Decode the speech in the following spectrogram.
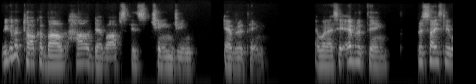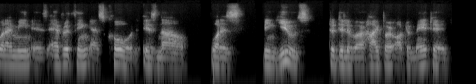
We're going to talk about how DevOps is changing everything. And when I say everything, precisely what I mean is everything as code is now what is being used to deliver hyper automated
